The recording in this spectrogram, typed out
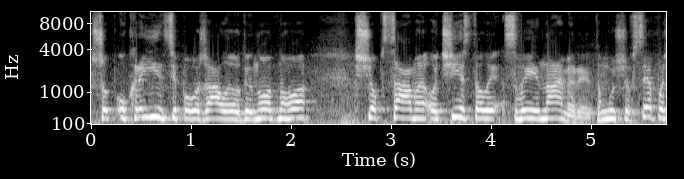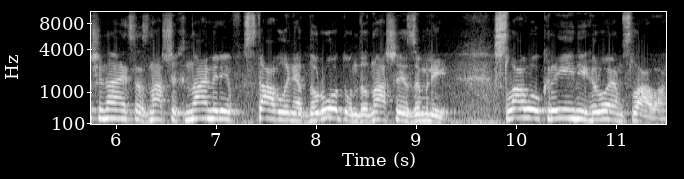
щоб українці поважали один одного, щоб саме очистили свої наміри, тому що все починається з наших намірів ставлення до роду, до нашої землі. Слава Україні! Героям слава!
